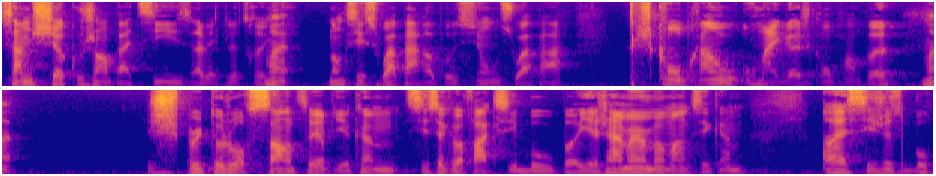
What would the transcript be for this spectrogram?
ça me choque ou j'empathise avec le truc. Ouais. Donc, c'est soit par opposition ou soit par je comprends ou oh my god, je comprends pas. Ouais. Je peux toujours sentir, puis il y a comme, c'est ça qui va faire que c'est beau ou pas. Il n'y a jamais un moment que c'est comme, ah, c'est juste beau.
